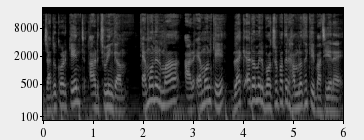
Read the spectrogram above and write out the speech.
জাদুকর কেন্ট আর চুইংগাম এমনের মা আর এমনকে ব্ল্যাক অ্যাডামের বজ্রপাতের হামলা থেকে বাঁচিয়ে নেয়।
